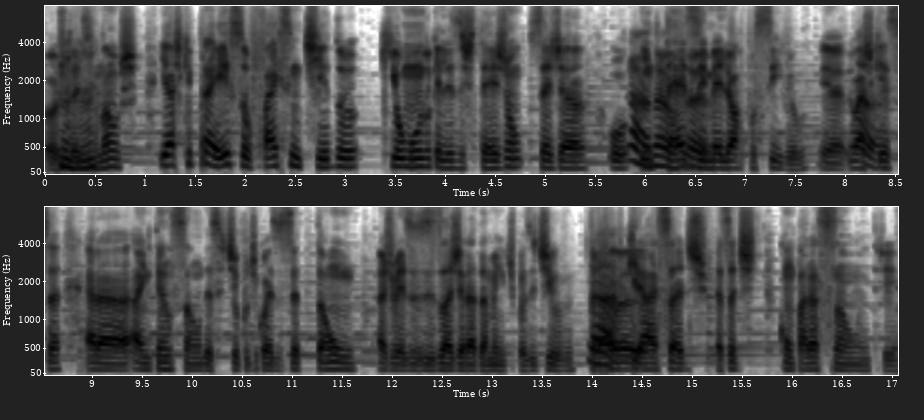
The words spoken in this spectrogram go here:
os dois Uhum. irmãos, e acho que pra isso faz sentido que o mundo que eles estejam seja o, Ah, em não, tese, é. melhor possível. E Eu acho Ah. que essa era a intenção desse tipo de coisa ser tão, às vezes, exageradamente positiva. Pra Ah, é. criar essa, dis- essa dis- comparação entre.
